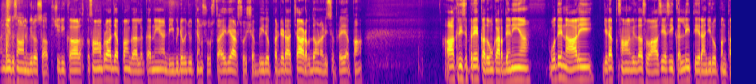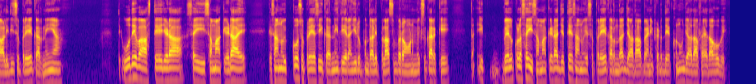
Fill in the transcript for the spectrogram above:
ਹਾਂਜੀ, ਕਿਸਾਨ ਵੀਰੋ, ਸਤਿ ਸ਼੍ਰੀ ਅਕਾਲ। ਕਿਸਾਨ ਭਰਾ, ਅੱਜ ਆਪਾਂ ਗੱਲ ਕਰਨੀ ਆ DBW 327 ਤੇ 826 ਦੇ ਉੱਪਰ ਜਿਹੜਾ ਝਾੜ ਵਧਾਉਣ ਵਾਲੀ ਸਪਰੇਅ ਆਪਾਂ ਆਖਰੀ ਸਪਰੇਅ ਕਦੋਂ ਕਰ ਦੇਣੀ ਆ, ਉਹਦੇ ਨਾਲ ਹੀ ਜਿਹੜਾ ਕਿਸਾਨ ਵੀਰ ਦਾ ਸਵਾਲ ਸੀ, ਅਸੀਂ ਕੱਲੀ 13045 ਦੀ ਸਪਰੇਅ ਕਰਨੀ ਆ। ਤੇ ਉਹਦੇ ਵਾਸਤੇ ਜਿਹੜਾ ਸਹੀ ਸਮਾਂ ਕਿਹੜਾ ਹੈ ਕਿ ਸਾਨੂੰ ਇੱਕੋ ਸਪਰੇਅ ਅਸੀਂ ਕਰਨੀ 13045 ਪਲੱਸ ਬਰਾਊਨ ਮਿਕਸ ਕਰਕੇ, ਤਾਂ ਇੱਕ ਬਿਲਕੁਲ ਸਹੀ ਸਮਾਂ ਕਿਹੜਾ, ਜਿੱਥੇ ਸਾਨੂੰ ਇਹ ਸਪਰੇਅ ਕਰਨ ਦਾ ਜ਼ਿਆਦਾ ਬੈਨੀਫਿਟ ਦੇਖਣ ਨੂੰ ਜ਼ਿਆਦਾ ਫਾਇਦਾ ਹੋਵੇ।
